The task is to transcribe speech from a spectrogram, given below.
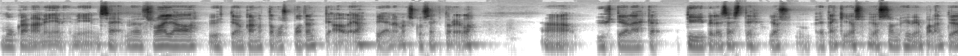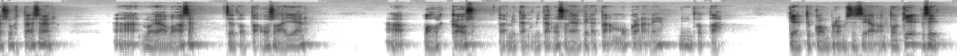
mukana, niin, niin se myös rajaa yhtiön kannattavuuspotentiaalia pienemmäksi kuin sektorilla. Ää, yhtiöllä ehkä tyypillisesti, jos, etenkin jos, jos on hyvin paljon työsuhteeseen ää, nojaavaa se, se tota, osaajien ää, palkkaus tai miten, miten osaajia pidetään mukana, niin, niin tota, tietty kompromissi siellä on. Toki sit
